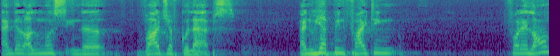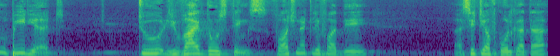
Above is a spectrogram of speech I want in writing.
and they're almost in the verge of collapse. And we have been fighting for a long period to revive those things. Fortunately for the uh, city of Kolkata,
